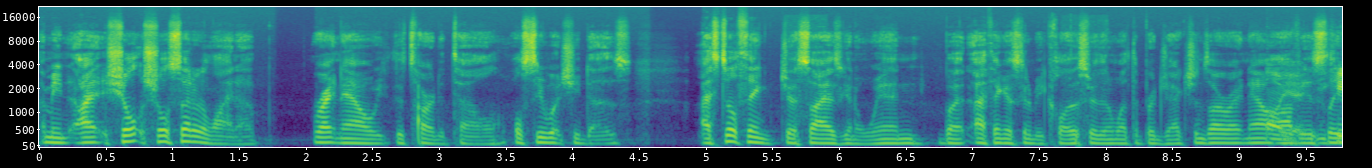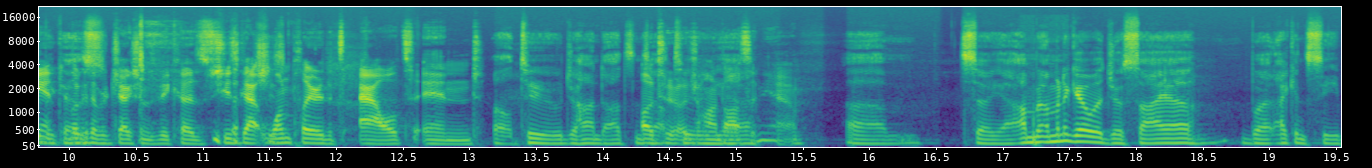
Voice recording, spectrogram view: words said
I mean, I she'll she'll set her lineup. Right now, it's hard to tell. We'll see what she does. I still think Josiah is going to win, but I think it's going to be closer than what the projections are right now. Oh, yeah. obviously, you can't because look at the projections because she's got one player that's out and well, two Jahan Dotson's oh, out to too, Jahan yeah. Dotson. Yeah. Um, so yeah, I'm I'm going to go with Josiah, but I can see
